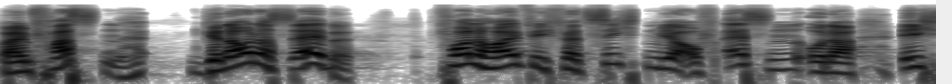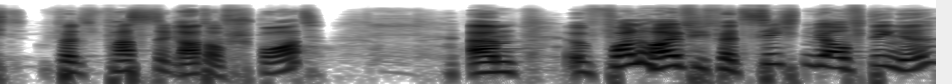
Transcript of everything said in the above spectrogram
Beim Fasten genau dasselbe. Voll häufig verzichten wir auf Essen oder ich faste gerade auf Sport. Ähm, voll häufig verzichten wir auf Dinge,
